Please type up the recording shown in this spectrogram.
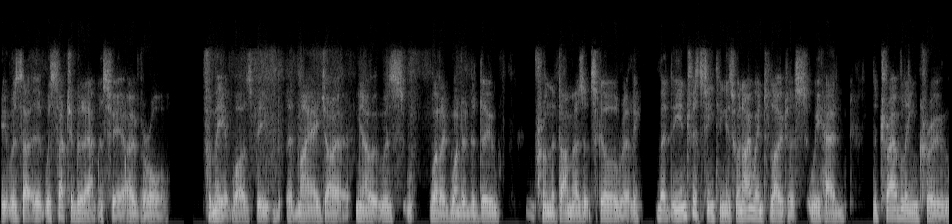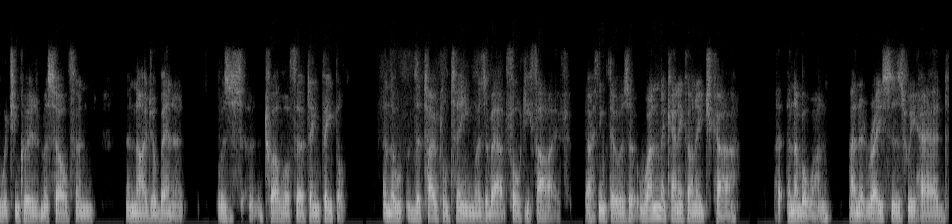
it was uh, it was such a good atmosphere overall. For me, it was. Be at my age, I you know it was what I'd wanted to do from the time I was at school, really. But the interesting thing is, when I went to Lotus, we had the traveling crew, which included myself and, and Nigel Bennett, was 12 or 13 people. And the, the total team was about 45. I think there was a, one mechanic on each car, a, a number one. And at races, we had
